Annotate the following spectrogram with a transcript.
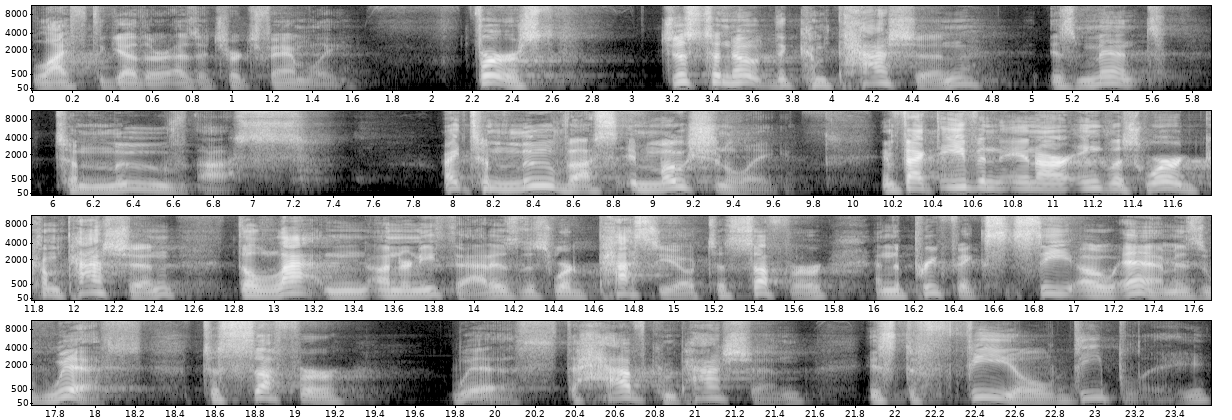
life together as a church family. First, just to note that compassion is meant to move us, right? To move us emotionally. In fact, even in our English word compassion, the Latin underneath that is this word passio, to suffer, and the prefix com is with, to suffer with. To have compassion is to feel deeply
